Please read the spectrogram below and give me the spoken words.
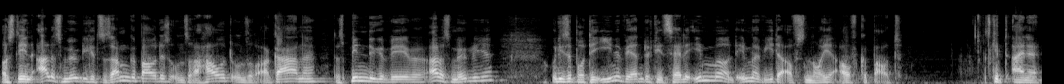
aus denen alles Mögliche zusammengebaut ist, unsere Haut, unsere Organe, das Bindegewebe, alles Mögliche. Und diese Proteine werden durch die Zelle immer und immer wieder aufs Neue aufgebaut. Es gibt eine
